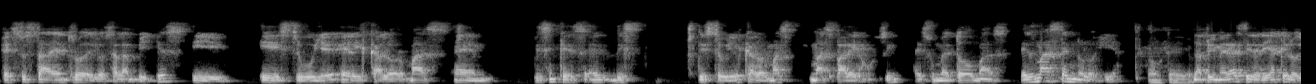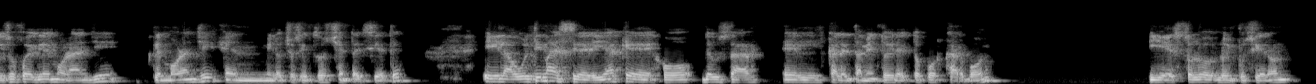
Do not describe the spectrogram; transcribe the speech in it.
esto está dentro de los alambiques y, y distribuye el calor más, em, dicen que es, eh, distribuye el calor más, más parejo, ¿sí? Es un método más, es más tecnología. Okay, La primera destilería que lo hizo fue Glenmorangie, Glenmorangie en 1887 y la última destilería que dejó de usar el calentamiento directo por carbón y esto lo, lo impusieron,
